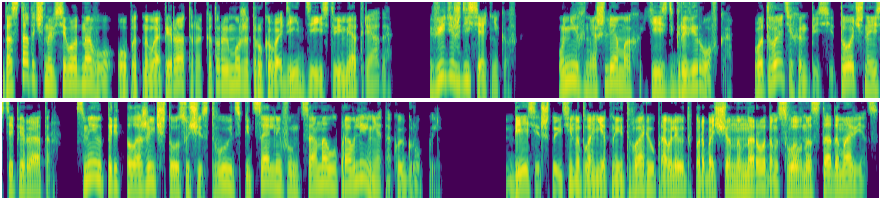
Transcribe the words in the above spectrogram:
«Достаточно всего одного опытного оператора, который может руководить действиями отряда. Видишь десятников? У них на шлемах есть гравировка. Вот в этих NPC точно есть оператор. Смею предположить, что существует специальный функционал управления такой группой. Бесит, что эти инопланетные твари управляют порабощенным народом, словно стадом овец.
